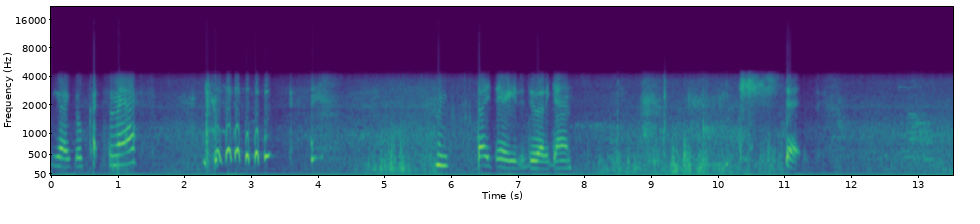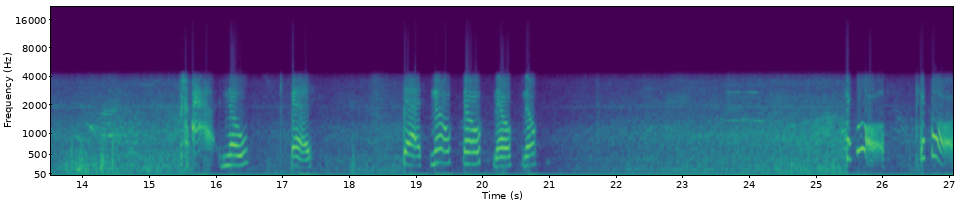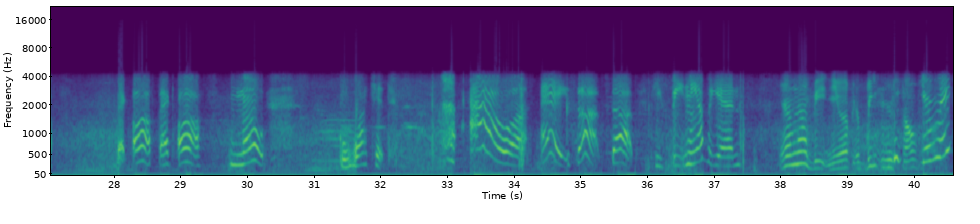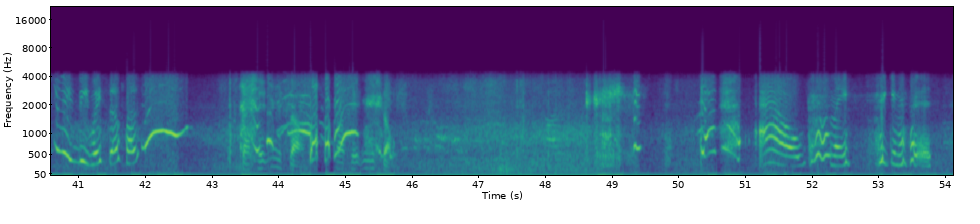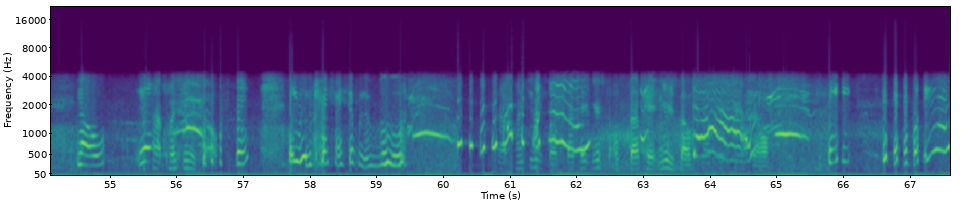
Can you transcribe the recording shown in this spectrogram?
You gotta go cut some ass. I dare you to do that again. Shit. Ah, no. Bad. Bad. No, no, no, no. Back off. Back off. Back off. Back off. No. Watch it. Ow! Hey, stop, stop. He's beating me up again. I'm not beating you up. You're beating yourself. You're making me beat myself up. Stop hitting yourself. Stop hitting yourself. Ow, God, my freaking wrist. No. No. Stop punching yourself. I even punched myself in the boob. Stop punching yourself. Stop hitting yourself. Stop hitting yourself. Stop! Stop hitting yourself.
